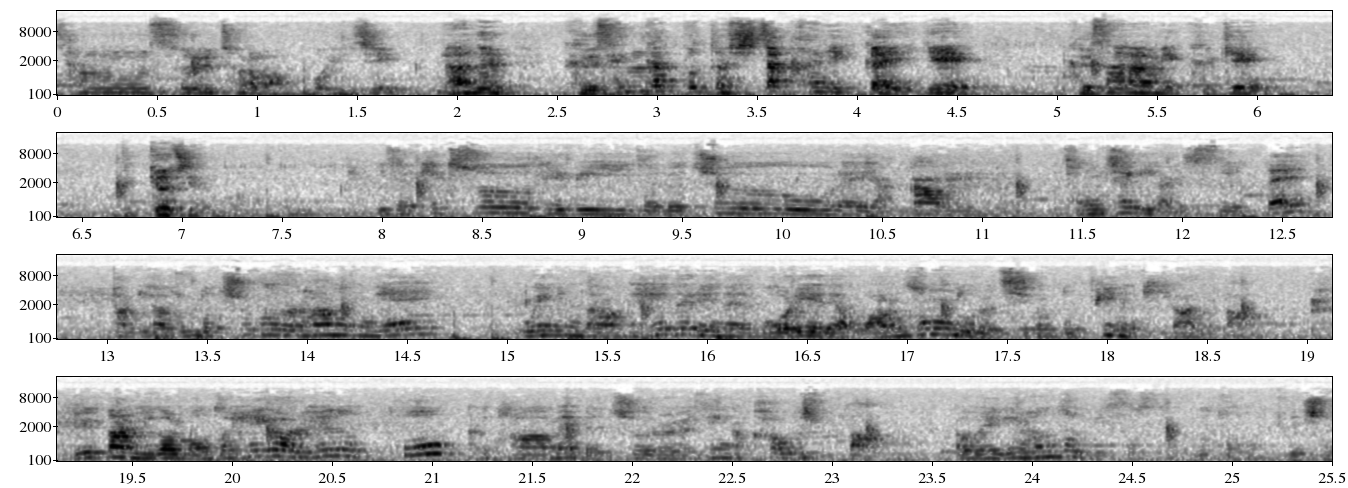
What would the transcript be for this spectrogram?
상술처럼 안 보이지? 라는 그 생각부터 시작하니까 이게 그 사람이 그게 느껴지는 것 같아요. 이제 객수 대비 이제 매출에 약간 정체기가 있을 때 자기가 좀 더 추구를 하는 게 고객님들한테 해드리는 머리에 대한 완성도를 지금 높이는 기간이다. 일단 이걸 먼저 해결을 해놓고 그 다음에 매출을 생각하고 싶다 라고 얘기를 한 적이 있었어요. 그죠? 그렇죠.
